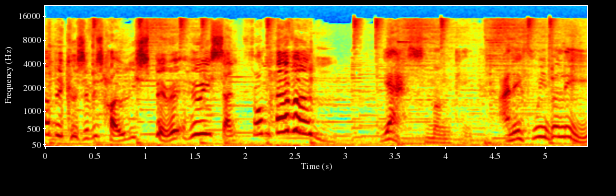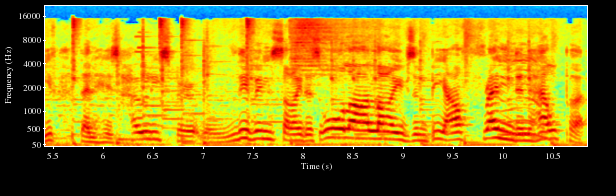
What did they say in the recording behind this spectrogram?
and because of His Holy Spirit who He sent from heaven. Yes, monkey. And if we believe, then His Holy Spirit will live inside us all our lives and be our friend and helper.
